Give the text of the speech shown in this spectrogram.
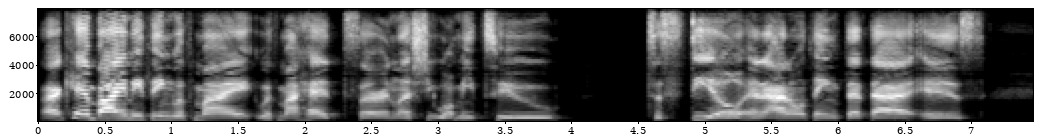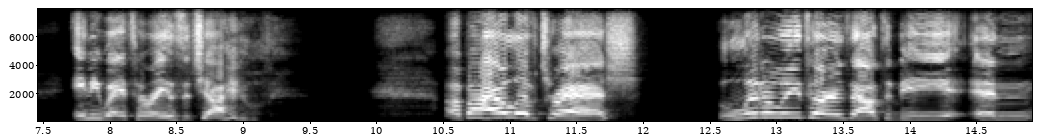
I can't buy anything with my with my head, sir, unless you want me to to steal, and I don't think that that is any way to raise a child. A pile of trash literally turns out to be an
